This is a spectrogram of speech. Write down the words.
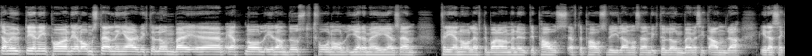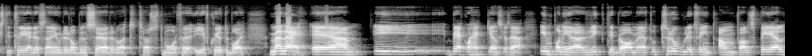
de utdelning på en del omställningar. Viktor Lundberg eh, 1-0, Iran Dust 2-0, Jeremejeff sen 3-0 efter bara en minut i paus, efter pausvilan och sen Viktor Lundberg med sitt andra i den 63. Sen gjorde Robin Söder då ett tröstmål för IFK Göteborg. Men nej, eh, i BK Häcken ska jag säga imponerar riktigt bra med ett otroligt fint anfallsspel.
